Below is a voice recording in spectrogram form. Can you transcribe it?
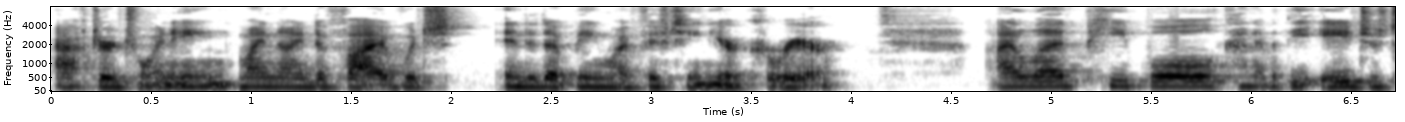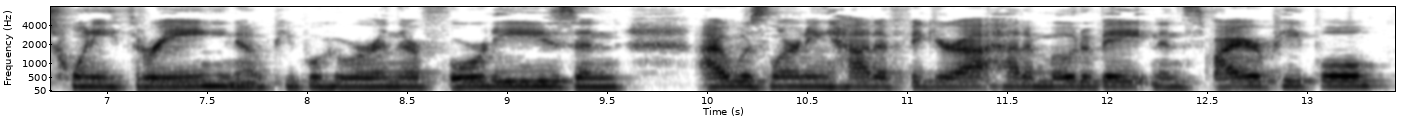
after joining my nine to five, which ended up being my 15 year career. I led people kind of at the age of 23, you know, people who were in their 40s. And I was learning how to figure out how to motivate and inspire people.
